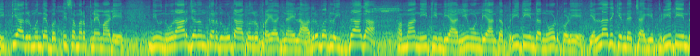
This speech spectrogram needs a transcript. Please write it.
ನಿತ್ಯ ಅದ್ರ ಮುಂದೆ ಭಕ್ತಿ ಸಮರ್ಪಣೆ ಮಾಡಿ, ನೀವು ನೂರಾರು ಜನನ ಕರೆದು ಊಟ ಹಾಕಿದ್ರೂ ಪ್ರಯೋಜನ ಇಲ್ಲ. ಅದ್ರ ಬದಲು ಇದ್ದಾಗ, ಅಮ್ಮ, ನೀ ತಿಂದ್ಯಾ ನೀವು ಉಂಡ್ಯಾ ಅಂತ ಪ್ರೀತಿಯಿಂದ ನೋಡ್ಕೊಳ್ಳಿ. ಎಲ್ಲದಕ್ಕಿಂತ ಹೆಚ್ಚಾಗಿ ಪ್ರೀತಿಯಿಂದ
